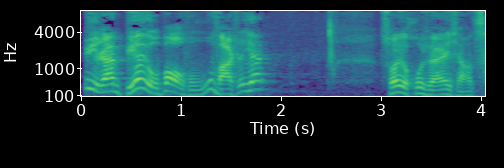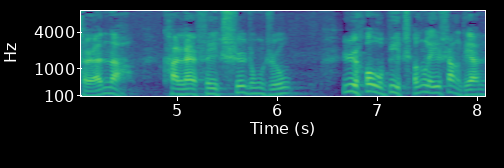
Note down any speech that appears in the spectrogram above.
必然别有抱负，无法实现。所以胡雪岩想，此人呐，看来非池中之物，日后必成雷上天。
